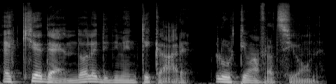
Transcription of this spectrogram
e chiedendole di dimenticare l'ultima frazione.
